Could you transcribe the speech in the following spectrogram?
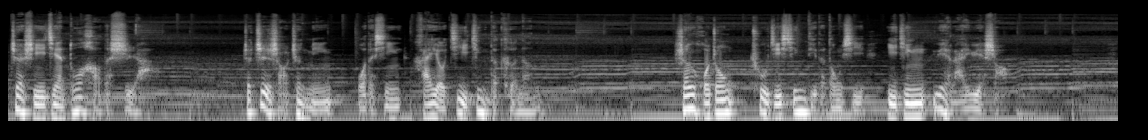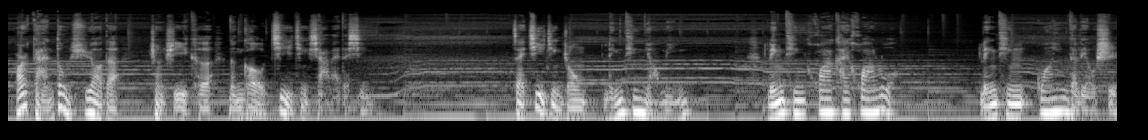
这是一件多好的事啊！这至少证明我的心还有寂静的可能。生活中触及心底的东西已经越来越少，而感动需要的正是一颗能够寂静下来的心，在寂静中聆听鸟鸣，聆听花开花落，聆听光阴的流逝，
